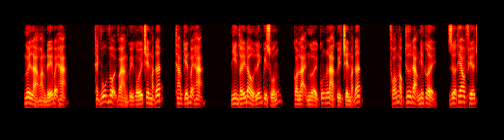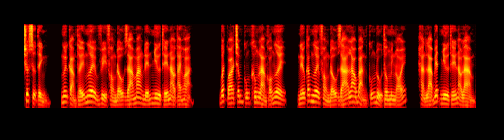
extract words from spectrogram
ngươi là hoàng đế bệ hạ thạch vũ vội vàng quỳ gối trên mặt đất, tham kiến bệ hạ. Nhìn thấy đầu linh quỳ xuống, còn lại người cũng là quỳ trên mặt đất. Phó ngọc thư đạm nhiên cười, dựa theo phía trước sự tình, ngươi cảm thấy ngươi vì phòng đấu giá mang đến như thế nào tai họa? Bất quá chấm cũng không làm khó ngươi, nếu các ngươi phòng đấu giá lao bản cũng đủ thông minh nói, hẳn là biết như thế nào làm.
